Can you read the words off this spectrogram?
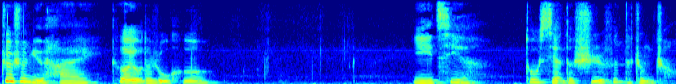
这是女孩特有的乳核，一切都显得十分的正常。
